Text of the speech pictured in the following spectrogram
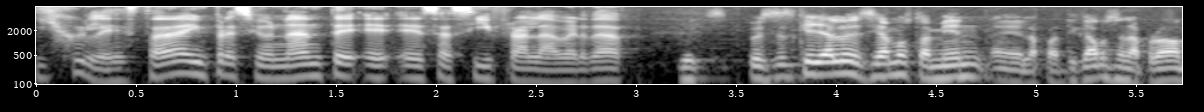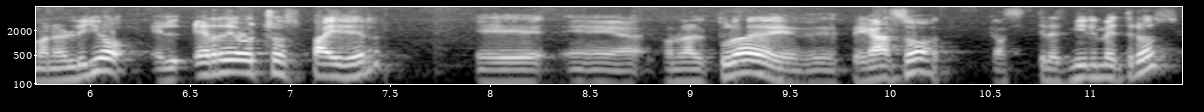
Híjole, está impresionante e, esa cifra, la verdad. Pues, pues, es que ya lo decíamos también, eh, la platicamos en la prueba Manuel y yo, el R8 Spider, eh, eh, con la altura de, Pegaso, casi 3.000 metros,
